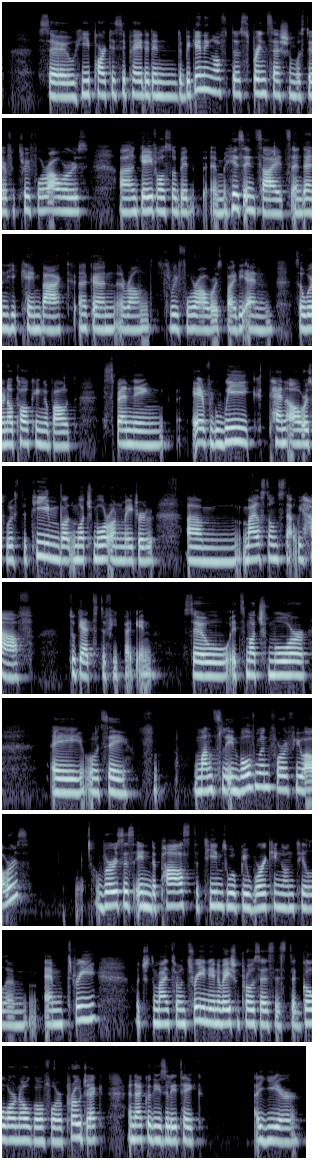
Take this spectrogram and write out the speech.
So he participated in the beginning of the sprint session, was there for three, four hours, uh, gave also a bit um, his insights, and then he came back again around three, four hours by the end. So we're not talking about spending every week 10 hours with the team, but much more on major um, milestones that we have to get the feedback in. So it's much more a, I would say, monthly involvement for a few hours versus in the past the teams would be working until um, M3 which is the milestone 3 in the innovation process is the go or no go for a project and that could easily take a year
